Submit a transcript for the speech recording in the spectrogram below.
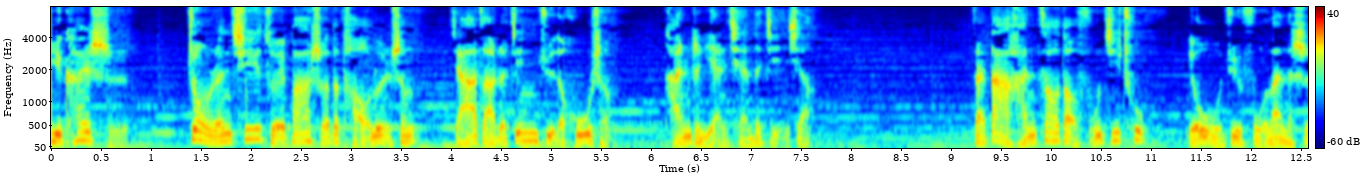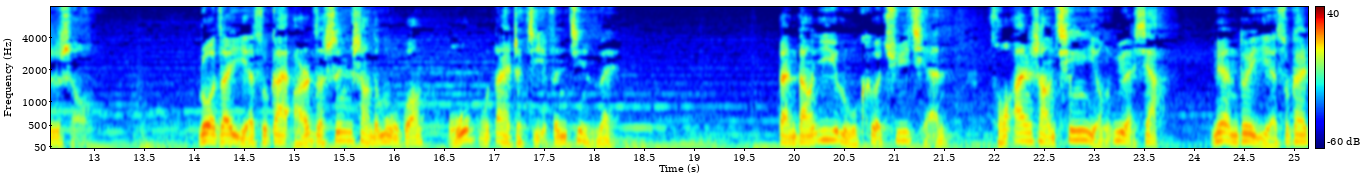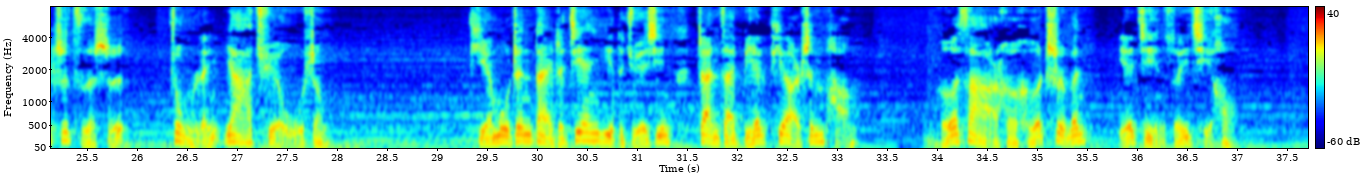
一开始，众人七嘴八舌的讨论声夹杂着京剧的呼声，谈着眼前的景象。在大汗遭到伏击处，有五具腐烂的尸首。落在耶稣该儿子身上的目光，无不带着几分敬畏。但当伊鲁克趋前，从鞍上轻影跃下，面对耶稣该之子时，众人鸦雀无声。铁木真带着坚毅的决心站在别克提尔身旁，何萨尔和何赤温也紧随其后。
